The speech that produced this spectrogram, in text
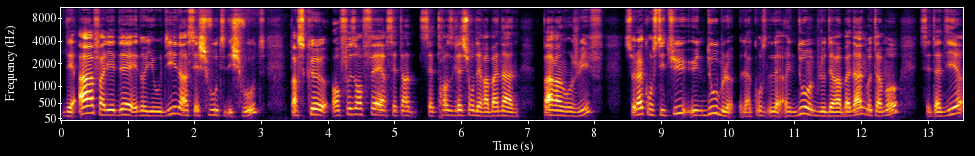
Des af aliede eno yehudi na shvut di shvut, parce que en faisant faire cette, transgression des rabanan par un non-juif, cela constitue une double, la, une double des notamment, c'est-à-dire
